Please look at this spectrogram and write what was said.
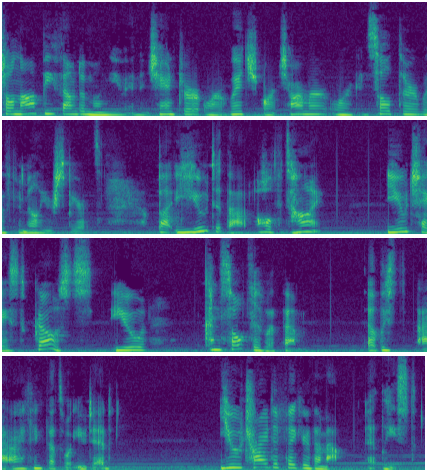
Shall not be found among you an enchanter or a witch or a charmer or a consulter with familiar spirits. But you did that all the time you chased ghosts. You consulted with them. At least, I think that's what you did. You tried to figure them out, at least,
